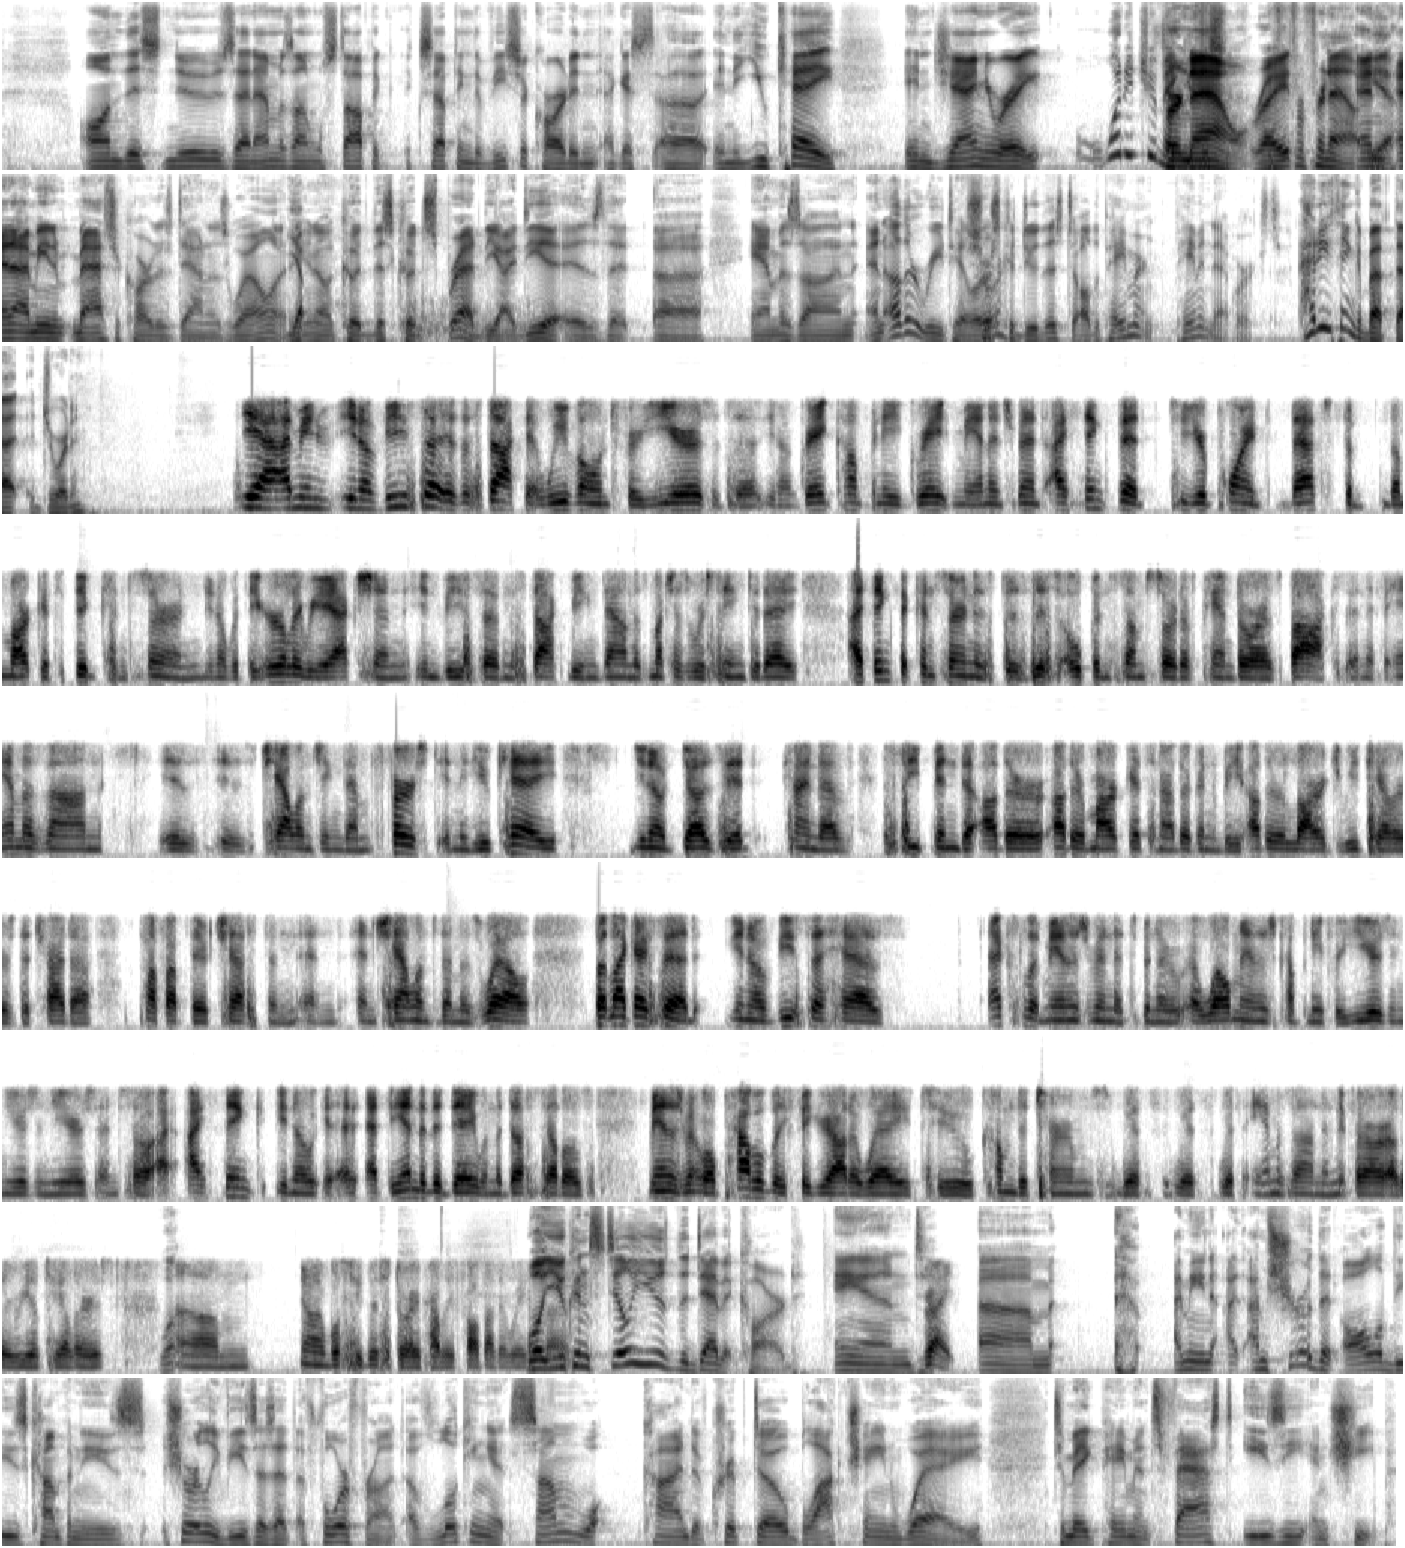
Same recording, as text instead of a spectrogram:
on this news that Amazon will stop accepting the Visa card in, I guess, uh, in the UK in January what did you for now, right? For, for now, and, yeah. and I mean, Mastercard is down as well. Yep. You know, could this could spread? The idea is that uh, Amazon and other retailers sure. could do this to all the payment payment networks. How do you think about that, Jordan? Yeah, I mean, you know, Visa is a stock that we've owned for years. It's a you know great company, great management. I think that to your point, that's the the market's big concern. You know, with the early reaction in Visa and the stock being down as much as we're seeing today, I think the concern is does this open some sort of Pandora's box? And if Amazon is is challenging them first in the UK, you know, does it kind of seep into other other markets, and are there going to be other large retailers that try to puff up their chest and and and challenge them as well? But like I said, you know, Visa has excellent management. It's been a, a well-managed company for years and years and years, and so I, I think you know at, at the end of the day, when the dust settles, management will probably figure out a way to come to terms with with with Amazon and if there are other retailers. Well, um, no, we'll see this story probably fall by the wayside. Well, you can still use the debit card, and right. Um, I mean, I'm sure that all of these companies, surely Visa's at the forefront of looking at some kind of crypto blockchain way to make payments fast, easy, and cheap.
